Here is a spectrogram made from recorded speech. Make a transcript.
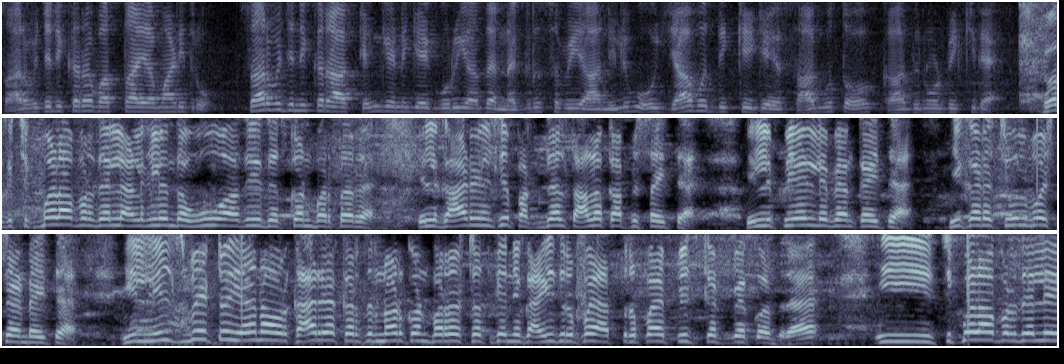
ಸಾರ್ವಜನಿಕರ ಒತ್ತಾಯ ಮಾಡಿದ್ರು. ಸಾರ್ವಜನಿಕರ ಕೆಂಗಣಿಗೆ ಗುರಿಯಾದ ನಗರಸಭೆಯ ನಿಲುವು ಯಾವ ದಿಕ್ಕಿಗೆ ಸಾಗುತ್ತೋ ಕಾದು ನೋಡಬೇಕಿದೆ. ಇವಾಗ ಚಿಕ್ಕಬಳ್ಳಾಪುರದಲ್ಲಿ ಹಳಗಲಿಂದ ಹೂವು ಅದು ಇದು ಎತ್ಕೊಂಡು ಬರ್ತಾರೆ. ಇಲ್ಲಿ ಗಾಡಿ ನಿಲ್ಲಿಸಿ ಪಕ್ಕದಲ್ಲಿ ತಾಲೂಕು ಆಫೀಸ್ ಐತೆ. ಇಲ್ಲಿ ಪಿ ಎಲ್ ಡಿ ಬ್ಯಾಂಕ್ ಐತೆ. ಈ ಕಡೆ ಸಿವಿಲ್ ಬಸ್ ಸ್ಟ್ಯಾಂಡ್ ಐತೆ. ಇಲ್ಲಿ ನಿಲ್ಲಿಸ್ಬಿಟ್ಟು ಏನೋ ಅವ್ರ ಕಾರ್ಯಕರ್ತರು ನೋಡ್ಕೊಂಡು ಬರೋಷ್ಟೊತ್ತಿಗೆ ನೀವು ಐದು ರೂಪಾಯಿ, ಹತ್ತು ರೂಪಾಯಿ ಫೀಸ್ ಕಟ್ಟಬೇಕು ಅಂದರೆ ಈ ಚಿಕ್ಕಬಳ್ಳಾಪುರದಲ್ಲಿ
